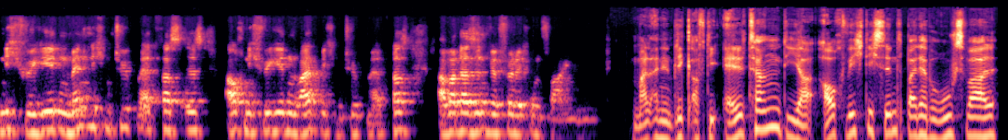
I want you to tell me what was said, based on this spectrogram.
nicht für jeden männlichen Typen etwas ist, auch nicht für jeden weiblichen Typen etwas, aber da sind wir völlig unvereinigt. Mal einen Blick auf die Eltern, die ja auch wichtig sind bei der Berufswahl.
